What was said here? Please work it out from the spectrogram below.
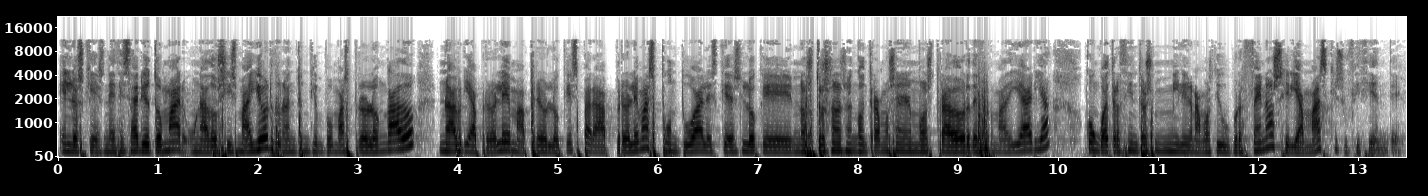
en los que es necesario tomar una dosis mayor durante un tiempo más prolongado, no habría problema, pero lo que es para problemas puntuales, que es lo que nosotros nos encontramos en el mostrador de forma diaria, con 400 miligramos de ibuprofeno sería más que suficiente.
